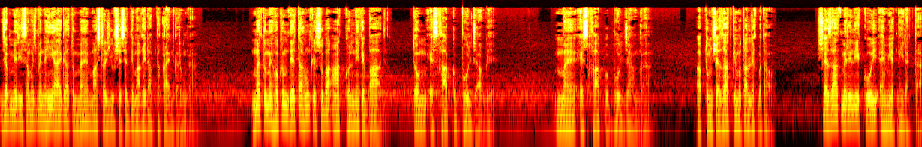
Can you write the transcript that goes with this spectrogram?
جب میری سمجھ میں نہیں آئے گا تو میں ماسٹر یوشے سے دماغی رابطہ قائم کروں گا۔ میں تمہیں حکم دیتا ہوں کہ صبح آنکھ کھلنے کے بعد تم اس خواب کو بھول جاؤ گے۔ میں اس خواب کو بھول جاؤں گا۔ اب تم شہزاد کے متعلق بتاؤ۔ شہزاد میرے لیے کوئی اہمیت نہیں رکھتا۔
